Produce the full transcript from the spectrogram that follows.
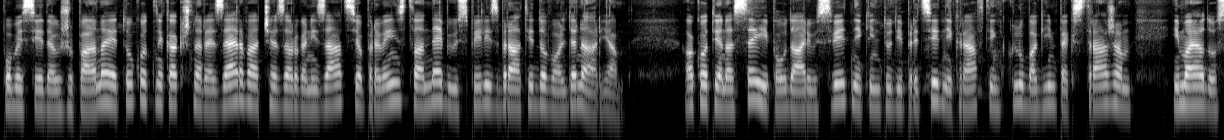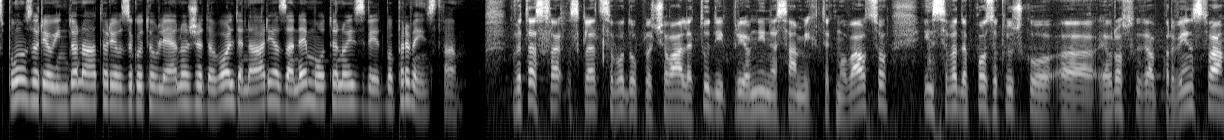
Po besedah župana je to kot nekakšna rezerva, če za organizacijo prvenstva ne bi uspeli zbrati dovolj denarja a kot je na seji poudaril svetnik in tudi predsednik rafting kluba Gimpek Stražam, imajo do sponzorjev in donatorjev zagotovljeno že dovolj denarja za nemoteno izvedbo prvenstva. V ta sklad se bodo vplačevale tudi prijavnine samih tekmovalcev in seveda po zaključku uh, Evropskega prvenstva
